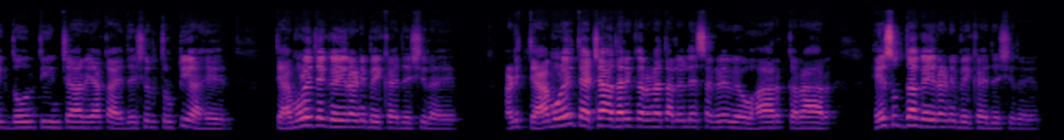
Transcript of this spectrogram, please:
एक दोन तीन चार या कायदेशीर त्रुटी आहेत. त्यामुळे ते गैर आणि बेकायदेशीर आहे. आणि त्यामुळे त्याच्या आधारे करण्यात आलेले सगळे व्यवहार करार हे सुद्धा गैर आणि बेकायदेशीर आहेत.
